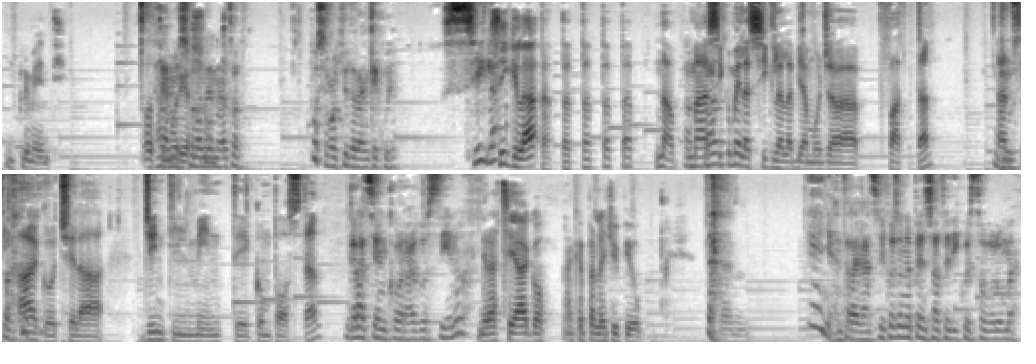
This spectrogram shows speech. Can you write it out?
complimenti eh, ottimo mi riassunto. sono allenato. Possiamo chiudere anche qui. Sigla? Sigla. Pa, pa, pa, pa, pa. no Pa, ma pa. siccome la sigla l'abbiamo già fatta anzi Giusto. Ago ce l'ha gentilmente composta. Grazie ancora Agostino. Grazie Ago anche per le GPU Ehm, e niente ragazzi cosa ne pensate di questo volume?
